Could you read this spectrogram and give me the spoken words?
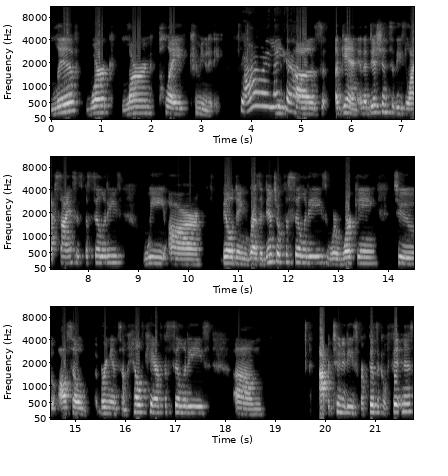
live, work, learn, play community. Wow, I like because, that. Because, again, in addition to these life sciences facilities, we are building residential facilities. We're working to also bring in some healthcare facilities, um, opportunities for physical fitness,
